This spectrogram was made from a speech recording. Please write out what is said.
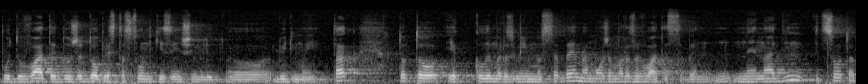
побудувати дуже добрі стосунки з іншими людьми. Так? Тобто, як коли ми розуміємо себе, ми можемо розвивати себе не на 1%,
